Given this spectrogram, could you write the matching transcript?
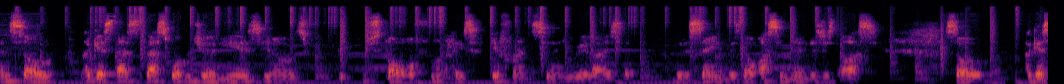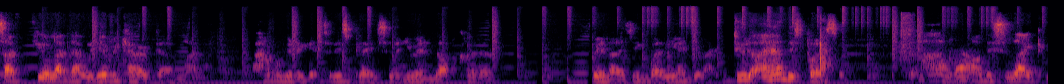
And so I guess that's that's what the journey is, you know, it's you start off from a place of difference and then you realize that we're the same. There's no us and them, there's just us. So I guess I feel like that with every character. I'm like, how am I gonna get to this place? And then you end up kind of realizing by the end you're like, dude, I am this person. Oh wow, this is like,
